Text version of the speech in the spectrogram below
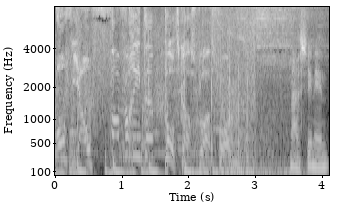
of jouw favoriete podcastplatform. Nou, zin in.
